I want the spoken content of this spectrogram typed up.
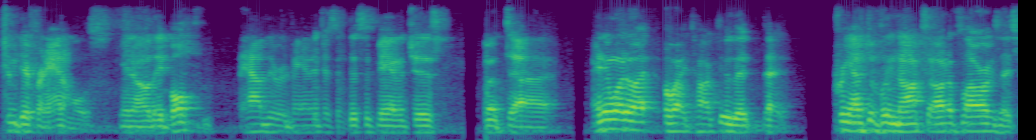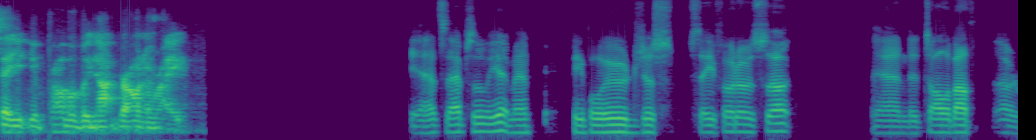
two different animals. You know, they both have their advantages and disadvantages. But uh, anyone who I, who I talk to that that preemptively knocks autoflowers, I say you, you're probably not growing them right. yeah, that's absolutely it, man. People who just say photos suck, and it's all about. Or,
